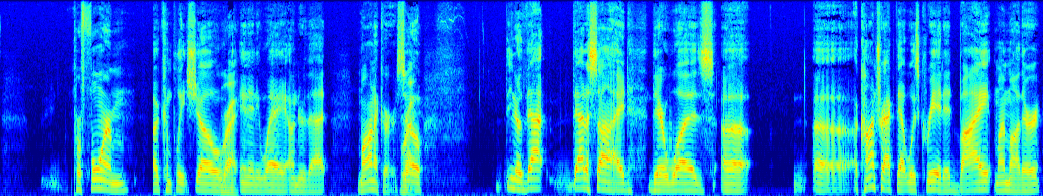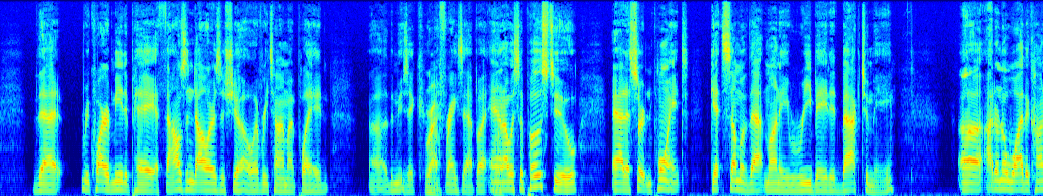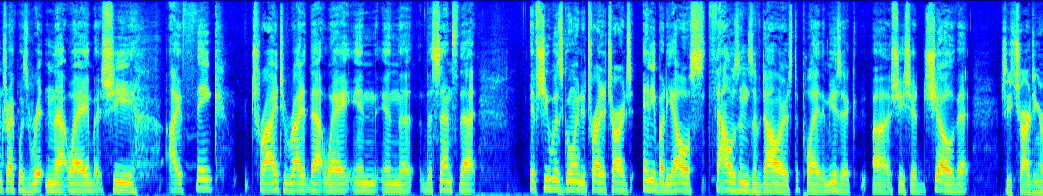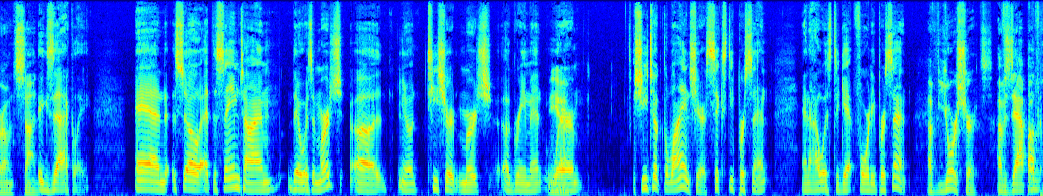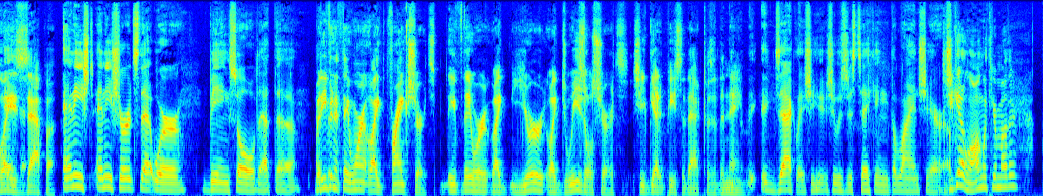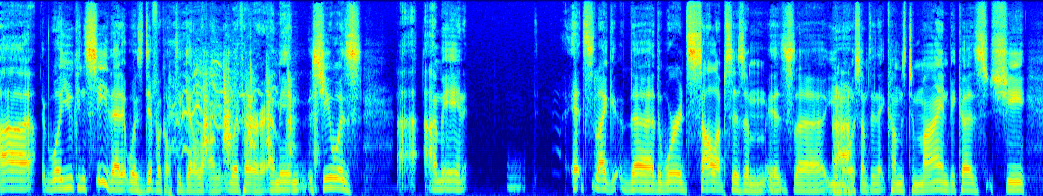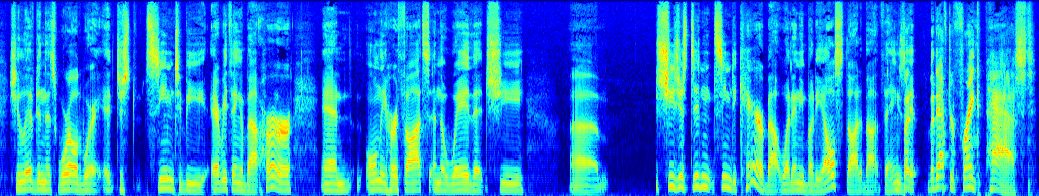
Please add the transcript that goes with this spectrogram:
perform a complete show Right. in any way under that moniker. So Right. you know that that aside, there was uh, uh, a contract that was created by my mother that required me to pay a thousand dollars a show every time I played uh, the music Right. of Frank Zappa, and Right. I was supposed to, at a certain point, get some of that money rebated back to me. Uh, I don't know why the contract was written that way, but she, I think, tried to write it that way in in the the sense that if she was going to try to charge anybody else thousands of dollars to play the music, uh, she should show that She's charging her own son. exactly. And so at the same time, there was a merch, uh, you know, t-shirt merch agreement Yeah. where she took the lion's share, sixty percent, and I was to get forty percent. Of your shirts. Of Zappa Of- plays Zappa. Any any shirts that were being sold at the But even if they weren't like Frank shirts, if they were like your like Dweezil shirts, she'd get a piece of that because of the name. exactly, she she was just taking the lion's share. Did you get along with your mother? Uh, well, you can see that it was difficult to get along with her. I mean, she was. Uh, I mean, it's like the the word solipsism is uh, you Uh-huh. know something that comes to mind because she she lived in this world where it just seemed to be everything about her and only her thoughts and the way that she um, she just didn't seem to care about what anybody else thought about things. But It- but after Frank passed,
